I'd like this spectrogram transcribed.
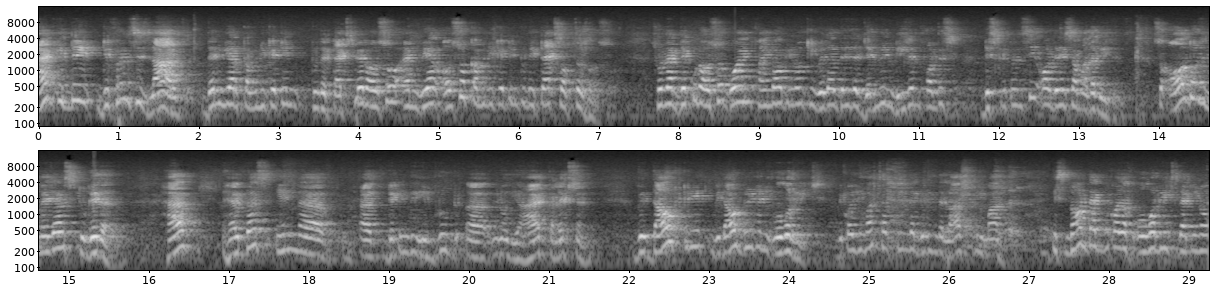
And if the difference is large, then we are communicating to the taxpayer also, and we are also communicating to the tax officers also, so that they could also go and find out, you know, whether there is a genuine reason for this discrepancy or there is some other reason. So all those measures together have helped us in uh, uh, getting the improved, uh, you know, the higher collection without create, without doing any overreach. Because you must have seen that during the last three months, it's not that because of overreach that you know,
